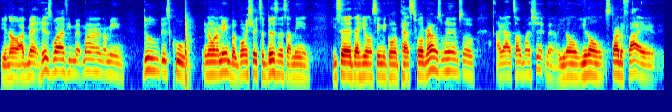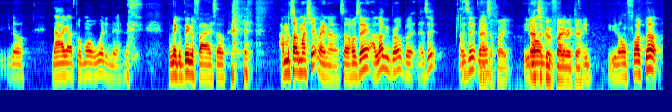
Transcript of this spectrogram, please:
you know, I've met his wife, he met mine. I mean, dude is cool. You know what I mean? But going straight to business, I mean, he said that he don't see me going past twelve rounds with him, so I gotta talk my shit now. You don't you don't start a fire, you know. Now I gotta put more wood in there and make a bigger fire. So I'm gonna talk my shit right now. So Jose, I love you, bro, but that's it. That's it, man. That's a fight. You that's a good fight right there. You, you don't fucked up,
